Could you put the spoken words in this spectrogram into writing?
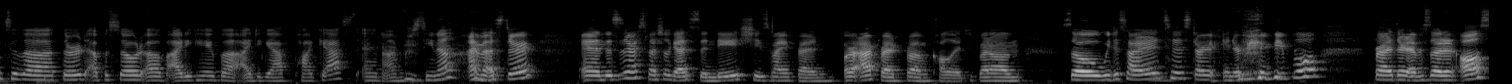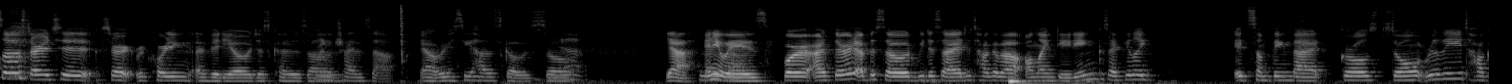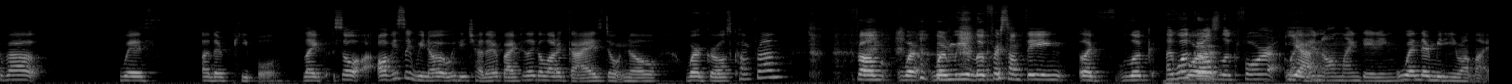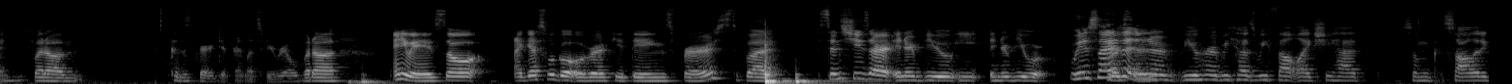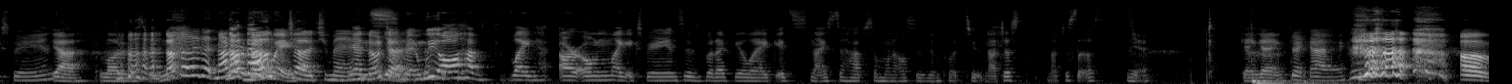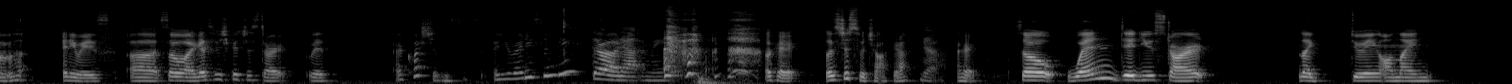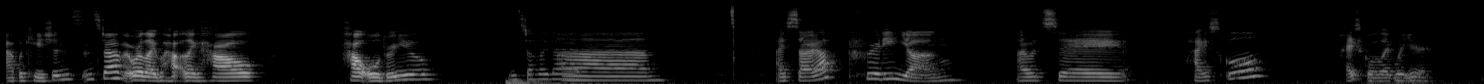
welcome to the third episode of IDK but IDGAF podcast, and I'm Christina. I'm Esther, and this is our special guest Cindy. She's my friend or our friend from college. But um, so we decided to start interviewing people for our third episode, and also started to start recording a video just cause um, We're gonna try this out. yeah we're gonna see how this goes. So yeah. yeah. Anyways, for our third episode, we decided to talk about online dating because I feel like it's something that girls don't really talk about with other people. Like, so obviously we know it with each other, but I feel like a lot of guys don't know where girls come from. From wh- when we look for something, like look Like what for- girls look for, like Yeah. in online dating. when they're meeting you online. But um, because it's very different. Let's be real. But uh, anyways, so I guess we'll go over a few things first. But since she's our interview interviewer, We decided person. to interview her because we felt like she had some solid experience. yeah, a lot of experience. not that it, not, Not that way. way. judgment. Yeah, no Yeah. judgment. We all have like our own like experiences, but I feel like it's nice to have someone else's input too, not just not just us. Yeah, gang gang. gang gang. um. Anyways, uh, so I guess we should just start with our questions. Are you ready, Cindy? Throw it at me. okay, let's just switch off. Yeah. Yeah. Okay. So when did you start like doing online applications and stuff or like how like how how old were you and stuff like that? um, I started off pretty young. I would say high school High school like what year?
